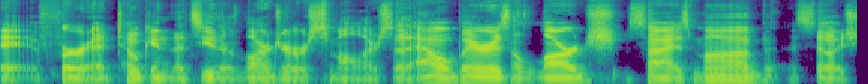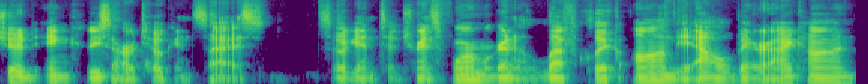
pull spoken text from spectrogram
uh, for a token that's either larger or smaller. So the owlbear is a large size mob, so it should increase our token size. So again, to transform, we're going to left click on the owl bear icon.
